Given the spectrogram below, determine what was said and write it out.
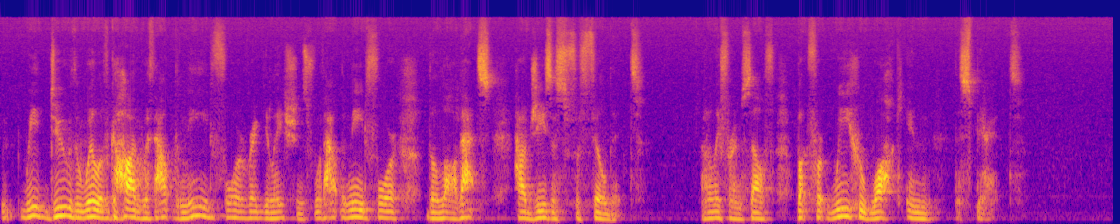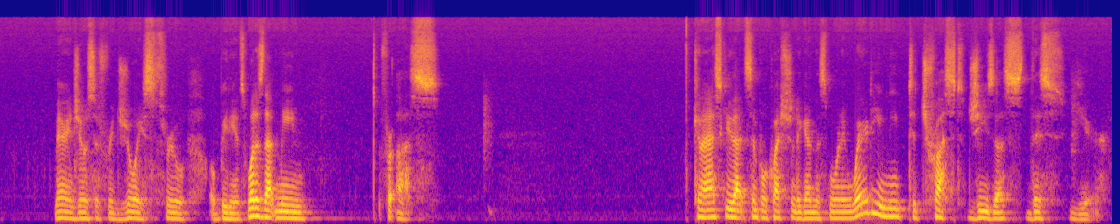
we do the will of God without the need for regulations, without the need for the law. That's how Jesus fulfilled it, not only for himself, but for we who walk in the Spirit. Mary and Joseph rejoice through obedience. What does that mean for us? Can I ask you that simple question again this morning? Where do you need to trust Jesus this year?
